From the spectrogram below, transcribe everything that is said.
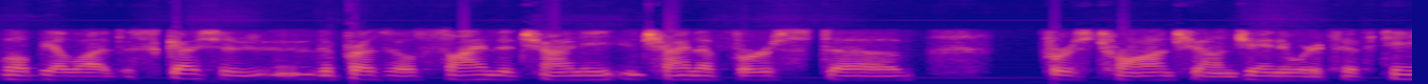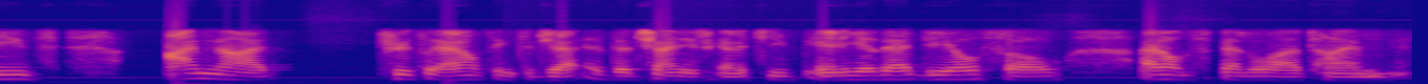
There'll be a lot of discussion. The president will sign the China China first uh, first tranche on January fifteenth. I'm not truthfully. I don't think the the Chinese are going to keep any of that deal. So I don't spend a lot of time.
